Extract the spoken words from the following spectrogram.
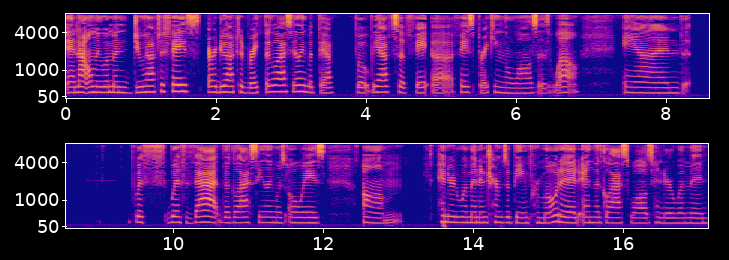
and not only women do have to face or do have to break the glass ceiling, but they have but we have to fa- uh, face breaking the walls as well. And with with that, the glass ceiling was always um, hindered women in terms of being promoted, and the glass walls hinder women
